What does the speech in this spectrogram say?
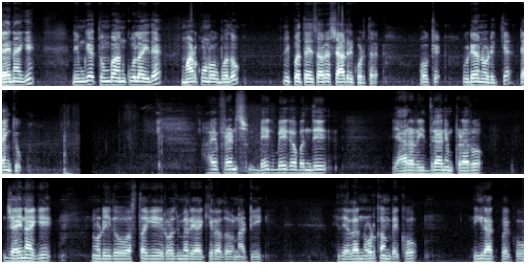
ಜಾಯ್ನ್ ಆಗಿ. ನಿಮಗೆ ತುಂಬ ಅನುಕೂಲ ಇದೆ, ಮಾಡ್ಕೊಂಡು ಹೋಗ್ಬೋದು. ಇಪ್ಪತ್ತೈದು ಸಾವಿರ ಸ್ಯಾಲ್ರಿ ಕೊಡ್ತಾರೆ. ಓಕೆ ವಿಡಿಯೋ ನೋಡಿದ್ದಕ್ಕೆ ಥ್ಯಾಂಕ್ ಯು ಹಾಯ್ ಫ್ರೆಂಡ್ಸ್ ಬೇಗ ಬೇಗ ಬಂದು ಯಾರು ಇದ್ದರೆ ನಿಮ್ಮ ಕಡೆಯವರು ಜಾಯ್ನ್ ಆಗಿ. ನೋಡಿ, ಇದು ಹೊಸ್ದಾಗಿ ರೋಜ್ಮೆರಿ ಹಾಕಿರೋದು ನಾಟಿ. ಇದೆಲ್ಲ ನೋಡ್ಕೊಬೇಕು, ನೀರು ಹಾಕಬೇಕು.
